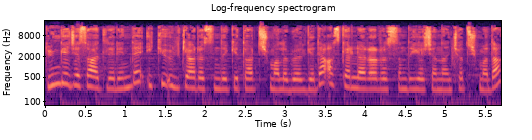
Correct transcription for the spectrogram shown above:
dün gece saatlerinde iki ülke arasındaki tartışmalı bölgede askerler arasında yaşanan çatışmada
